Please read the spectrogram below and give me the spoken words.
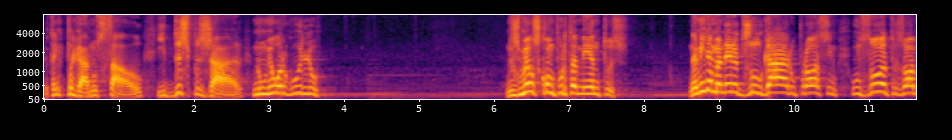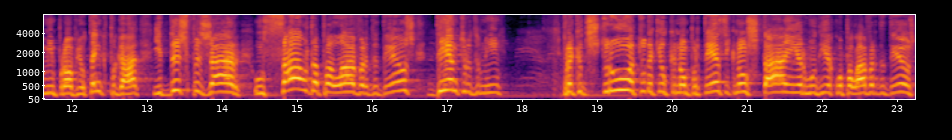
Eu tenho que pegar no sal e despejar no meu orgulho, nos meus comportamentos, na minha maneira de julgar o próximo, os outros ou a mim próprio. Eu tenho que pegar e despejar o sal da palavra de Deus dentro de mim. Para que destrua tudo aquilo que não pertence e que não está em harmonia com a palavra de Deus.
